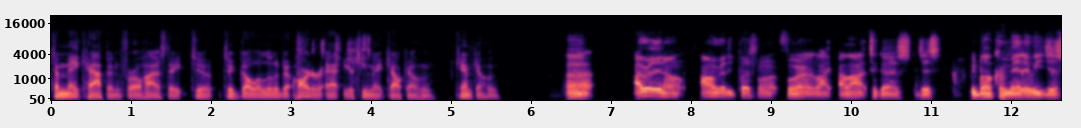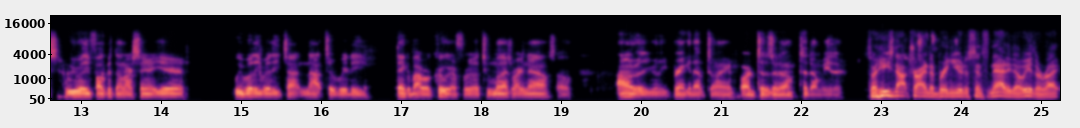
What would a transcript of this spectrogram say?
to make happen for Ohio State to to go a little bit harder at your teammate Cal Calhoun, Cam Calhoun? Uh, I really don't. I don't really push for for like a lot because just we both committed. We just we really focused on our senior year. We really really try not to really think about recruiting for real too much right now. So I don't really really bring it up to him or to them to them either. So he's not trying to bring you to Cincinnati though either, right?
